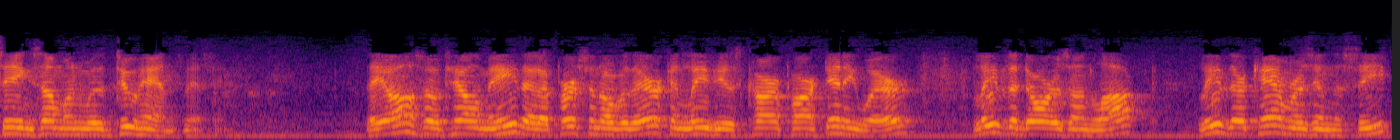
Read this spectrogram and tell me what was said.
seeing someone with two hands missing. They also tell me that a person over there can leave his car parked anywhere, leave the doors unlocked, leave their cameras in the seat,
